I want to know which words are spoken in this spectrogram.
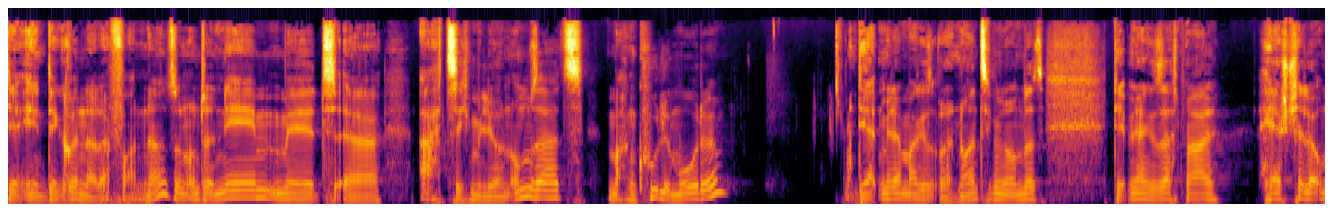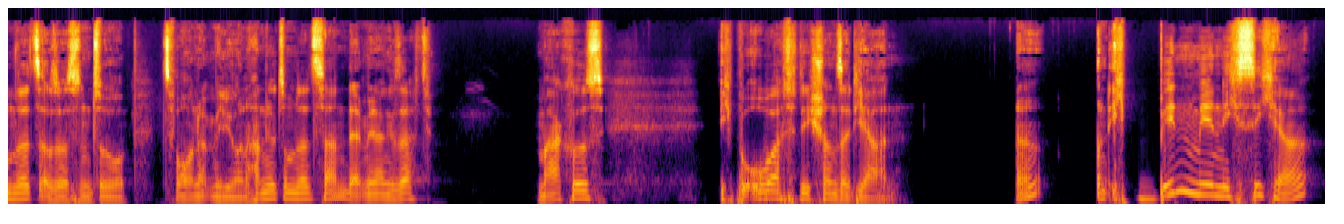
der, der Gründer davon, ne? So ein Unternehmen mit äh, 80 Millionen Umsatz, machen coole Mode. Der hat mir dann mal gesagt, oder 90 Millionen Umsatz, der hat mir dann gesagt mal, Herstellerumsatz, also das sind so 200 Millionen Handelsumsatz dann, der hat mir dann gesagt, Markus, ich beobachte dich schon seit Jahren. Ne? Und ich bin mir nicht sicher,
